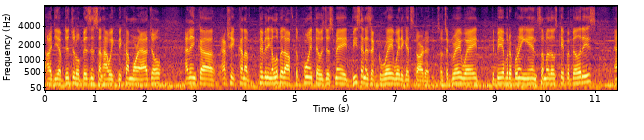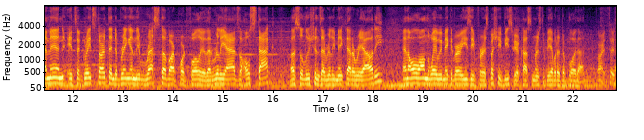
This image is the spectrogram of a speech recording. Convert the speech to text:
idea of digital business and how we can become more agile. I think uh, actually kind of pivoting a little bit off the point that was just made, vSAN is a great way to get started. So it's a great way to be able to bring in some of those capabilities, and then it's a great start then to bring in the rest of our portfolio that really adds a whole stack of solutions that really make that a reality. And all along the way, we make it very easy for especially vSphere customers to be able to deploy that. All right, th-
